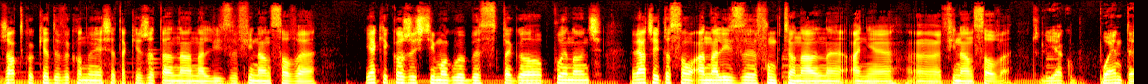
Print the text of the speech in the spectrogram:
rzadko kiedy wykonuje się takie rzetelne analizy finansowe. Jakie korzyści mogłyby z tego płynąć? Raczej to są analizy funkcjonalne, a nie e, finansowe. Czyli jako puentę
